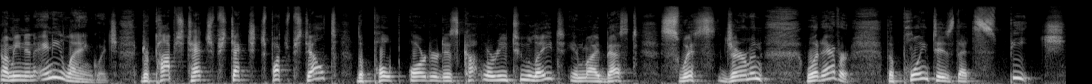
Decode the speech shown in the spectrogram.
I mean, in any language. Der Papst the Pope ordered his cutlery too late, in my best Swiss German, whatever. The point is that speech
